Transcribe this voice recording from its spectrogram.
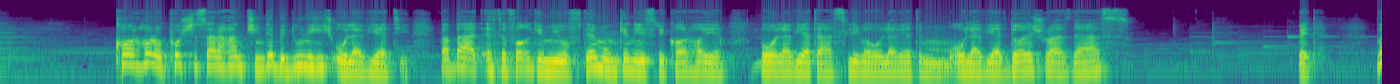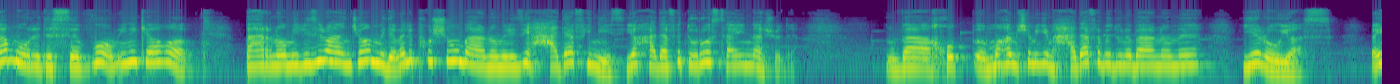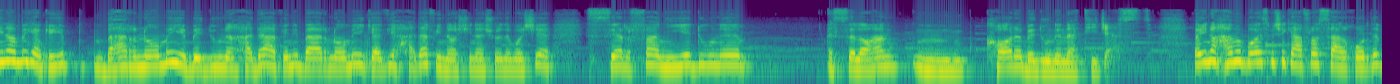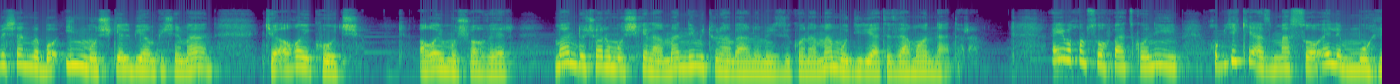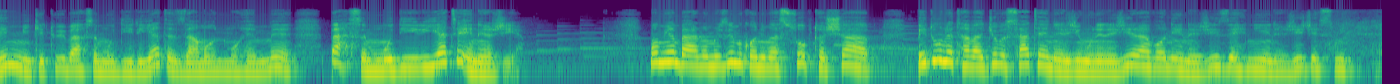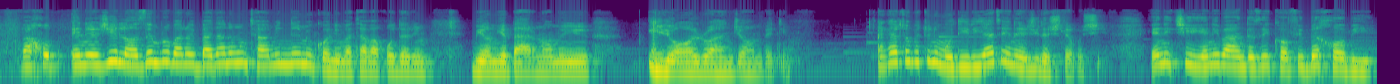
کارها رو پشت سر هم چینده بدون هیچ اولویتی. و بعد اتفاقی که میفته ممکن یه سری کارهای با اولویت اصلی و اولویت اولویت دارش رو از دست بده. و مورد سوم اینه که آقا برنامه ریزی رو انجام میده ولی پشت اون برنامه ریزی هدفی نیست یا هدف درست تعیین نشده. و خب ما همیشه میگیم هدف بدون برنامه یه رویاست. و این هم بگم که یه برنامه بدون هدف یعنی برنامه که از یه هدفی ناشی نشده باشه صرفا یه دونه اصطلاحا کار بدون نتیجه است. و اینا همه باعث میشه که افراد سرخورده بشن و با این مشکل بیان پیش من که آقای کوچ آقای مشاور من دچار مشکلم من نمی‌تونم برنامه ریزی کنم من مدیریت زمان ندارم. اگه بخوام صحبت کنیم خب یکی از مسائل مهمی که توی بحث مدیریت زمان مهمه بحث مدیریت انرژیه. ما میان برنامه‌ریزی می‌کنیم از صبح تا شب بدون توجه به سطح انرژیمون انرژی روانی انرژی ذهنی انرژی جسمی. و خب انرژی لازم رو برای بدنمون تأمین نمی کنیم و توقع داریم بیام یه برنامه ایدئال رو انجام بدیم. اگر تو بتونی مدیریت انرژی داشته باشی یعنی چی؟ یعنی به اندازه کافی بخوابی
